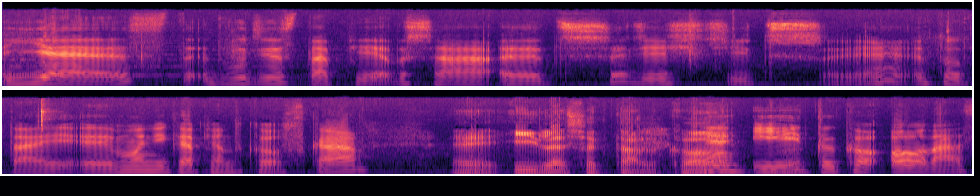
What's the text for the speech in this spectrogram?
Jest 21.33. Tutaj y, Monika Piątkowska. E, I Leszek Talko. Nie i, tylko oraz.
